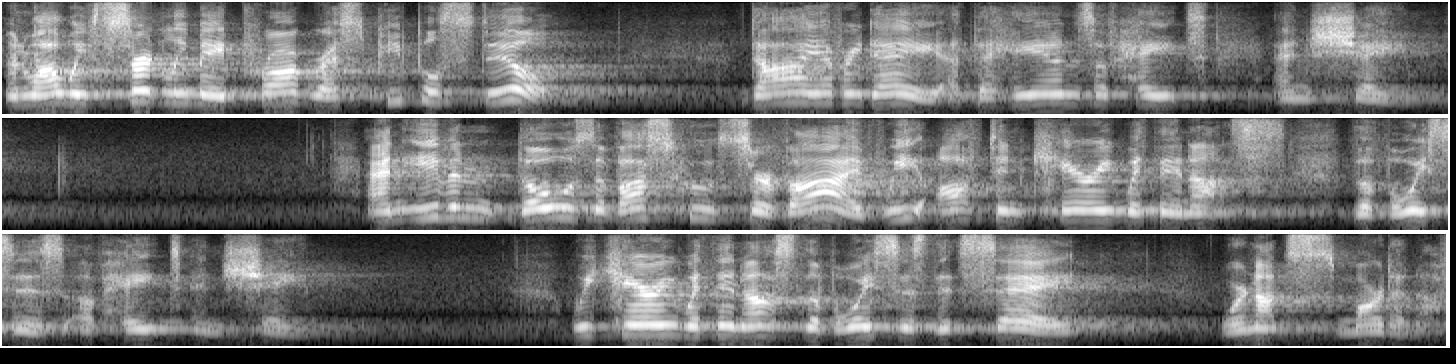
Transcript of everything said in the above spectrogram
And while we've certainly made progress, people still die every day at the hands of hate and shame. And even those of us who survive, we often carry within us the voices of hate and shame. We carry within us the voices that say, we're not smart enough,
